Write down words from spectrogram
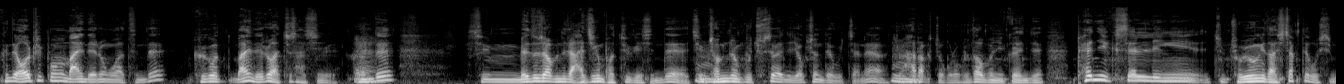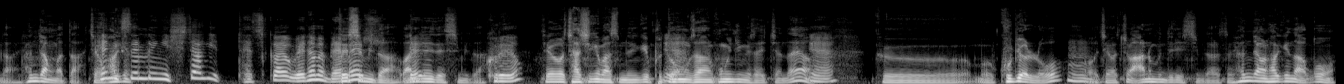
근데 얼핏 보면 많이 내려온 것 같은데 그거 많이 내려왔죠, 사실. 그런데 예. 지금 매도자분들이 아직은 버티고 계신데 지금 음. 점점 그 추세가 이제 역전되고 있잖아요. 좀 음. 하락적으로 그러다 보니까 이제 패닉 셀링이 지금 조용히 다 시작되고 있습니다. 현장마다. 제가 패닉 확인... 셀링이 시작이 됐을까요? 왜냐하면 매매 됐습니다. 완전히 매... 됐습니다. 그래요? 제가 자신있게 말씀드린 게 부동산 예. 공인중개사 있잖아요. 예. 그뭐 구별로 음. 어 제가 좀 아는 분들이 있습니다. 그래서 현장을 확인하고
